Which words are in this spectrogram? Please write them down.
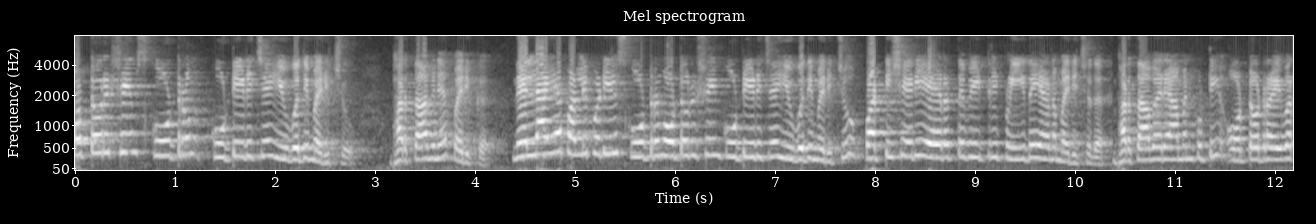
ഓട്ടോറിക്ഷയും സ്കൂട്ടറും കൂട്ടിയിടിച്ച് യുവതി മരിച്ചു. ഭർത്താവിന് പരിക്ക്. നെല്ലായ പള്ളിപ്പടിയിൽ സ്കൂട്ടറും ഓട്ടോറിക്ഷയും കൂട്ടിയിടിച്ച് യുവതി മരിച്ചു. പട്ടിശ്ശേരി ഏറത്ത് വീട്ടിൽ പ്രീതയാണ് മരിച്ചത്. ഭർത്താവ് രാമൻകുട്ടി ഓട്ടോ ഡ്രൈവർ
